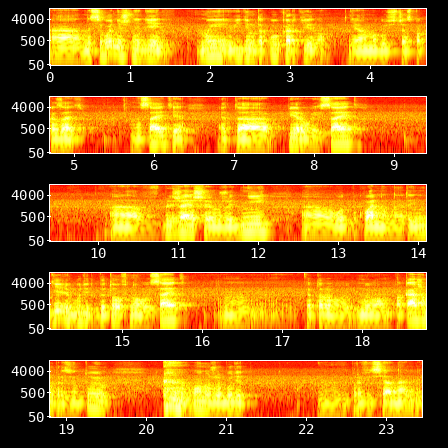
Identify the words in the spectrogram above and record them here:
А на сегодняшний день мы видим такую картину. Я вам могу сейчас показать на сайте. Это первый сайт. А в ближайшие уже дни, а, вот буквально на этой неделе, будет готов новый сайт, который мы вам покажем, презентуем. Он уже будет профессиональный.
